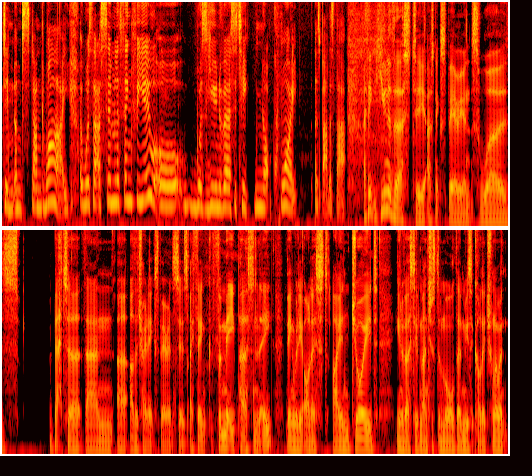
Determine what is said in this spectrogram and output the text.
didn't understand why. Was that a similar thing for you, or was university not quite as bad as that? I think university as an experience was better than uh, other training experiences. I think for me personally, being really honest, I enjoyed University of Manchester more than Music College when I went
